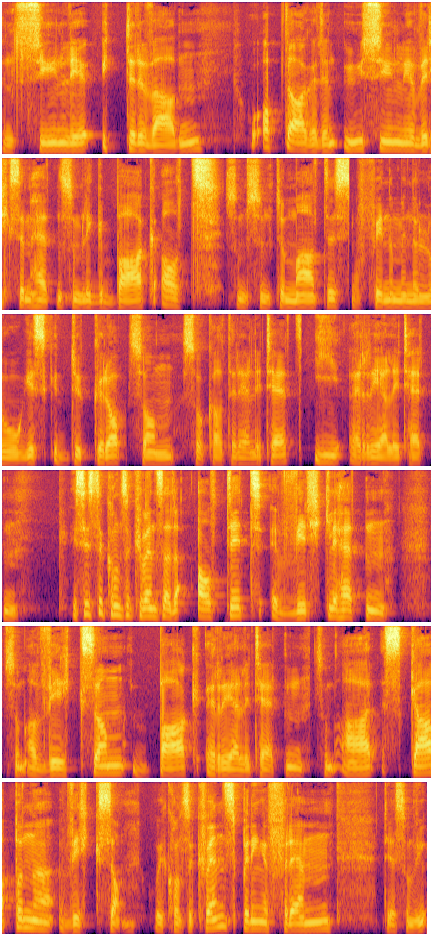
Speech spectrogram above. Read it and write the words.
den synlige ytre verden, og oppdager den usynlige virksomheten som ligger bak alt som symptomatisk og fenomenologisk dukker opp som såkalt realitet, i realiteten. I siste konsekvens er det alltid virkeligheten som er virksom bak realiteten, som er skapende virksom, og i konsekvens bringer frem det som vi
